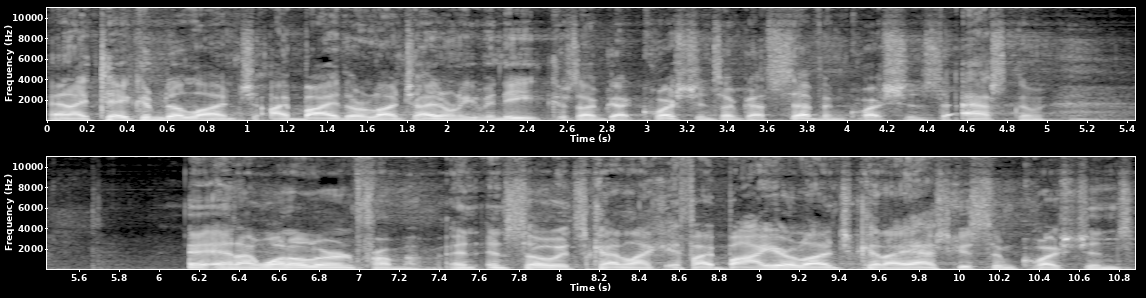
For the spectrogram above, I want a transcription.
And I take them to lunch. I buy their lunch. I don't even eat because I've got questions. I've got seven questions to ask them. And, and I want to learn from them. And, and so it's kind of like if I buy your lunch, can I ask you some questions?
